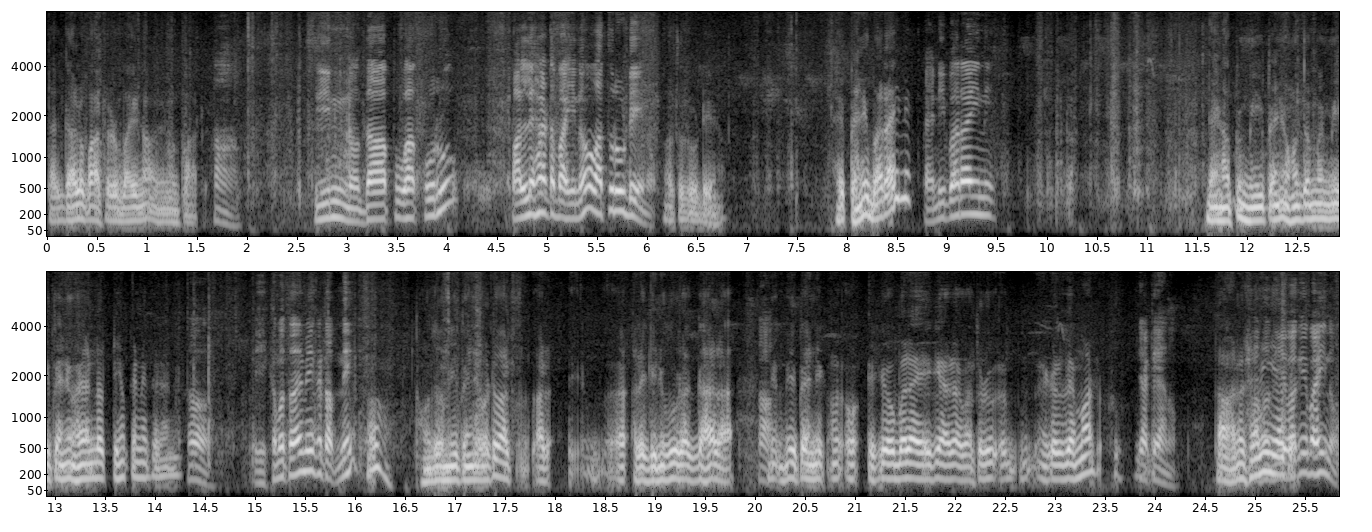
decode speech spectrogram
ටක් ගාලා පාටට බහිනවා වෙන පාට. ආ සීනි නොදාපු හකුරු පල්ලෙහාට බහිනවා වතුර උඩ එනවා වතුර උඩ එනවා. ඒ පැණි බරයිනේ. පැණි බරයිනේ දැන් අපි මේ පැණි හොඳම මේ පැණි හොයන්නත් එහෙම කෙනෙක් කරන්නේ. ආ ඒකම තමයි මේකටත් නේ ඔව්. හොඳ මේ පැණි වලට අර- අර අර ගිනි කුරක් ගහලා. මේ- පැණි එක ඔබලා ඒක අර වතුර එකට දැම්මම යට යනවා. තාන ඒක- වගේ බහිනවා.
